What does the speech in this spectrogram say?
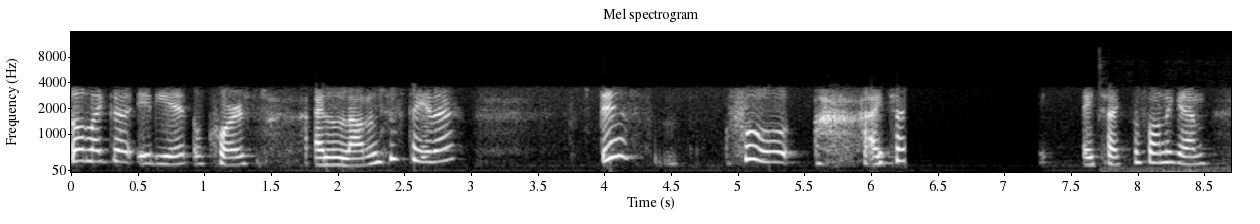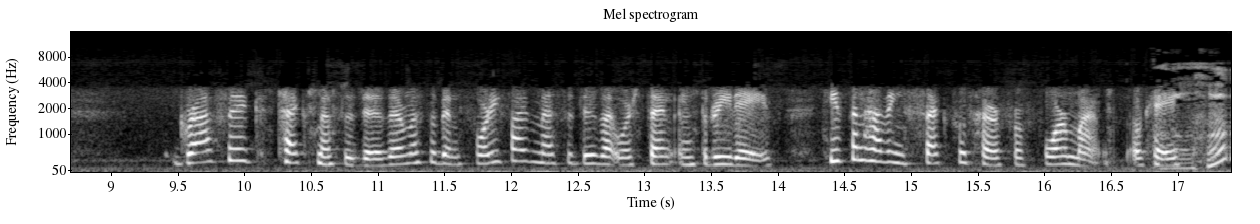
So like an idiot, of course, I allowed him to stay there. This fool, I checked, I checked the phone again. Graphic text messages. There must have been 45 messages that were sent in three days. He's been having sex with her for four months, okay? Uh-huh.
